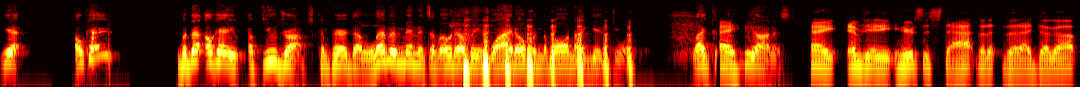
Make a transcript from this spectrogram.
Yeah. Okay. But that okay, a few drops compared to 11 minutes of Odell being wide open, the ball not getting to him. Like, hey, let's be honest. Hey, MJD, here's the stat that that I dug up.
